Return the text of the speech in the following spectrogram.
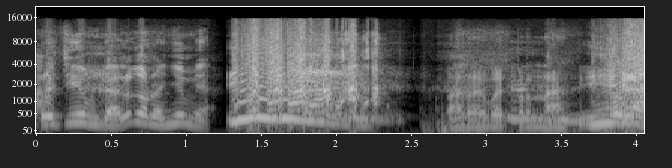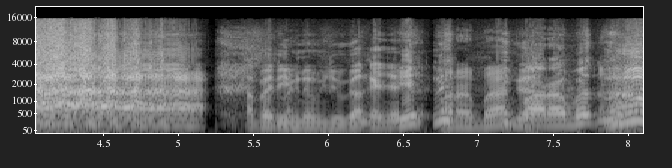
lu cium dah, lu kan udah nyium ya? Ih, Parah banget pernah. Iya. Apa diminum juga kayaknya? Ih, parah Ih, banget. parah banget lu. Lu,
